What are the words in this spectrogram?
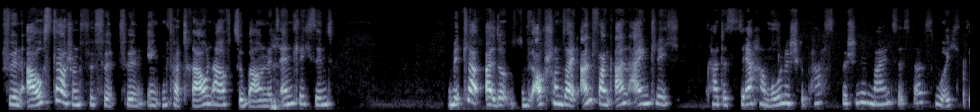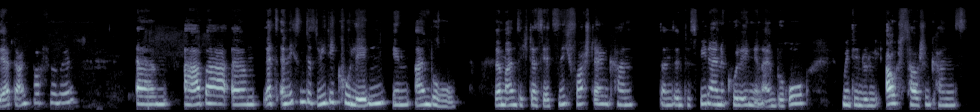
für einen Austausch und für, für, für irgendein Vertrauen aufzubauen. Letztendlich sind mittler, also auch schon seit Anfang an eigentlich hat es sehr harmonisch gepasst zwischen den Mind Sisters, wo ich sehr dankbar für bin. Ähm, aber ähm, letztendlich sind es wie die Kollegen in einem Büro. Wenn man sich das jetzt nicht vorstellen kann, dann sind es wie deine Kollegen in einem Büro, mit denen du dich austauschen kannst,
